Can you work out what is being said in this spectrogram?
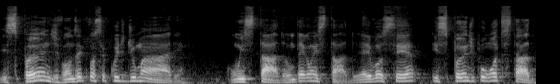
expande, vamos dizer que você cuide de uma área, um estado, vamos pegar um estado, e aí você expande para um outro estado.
